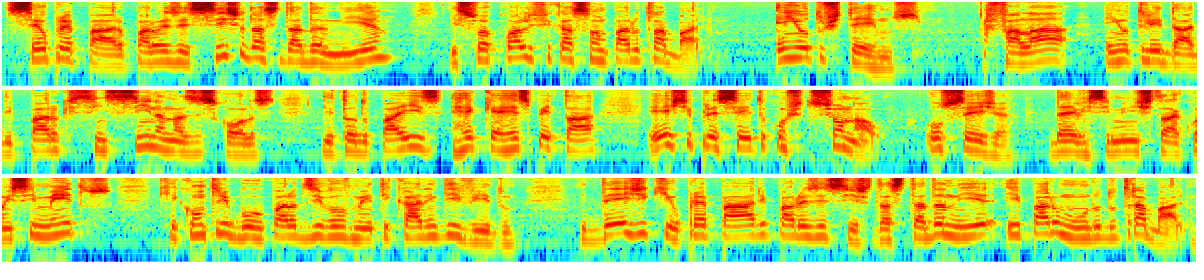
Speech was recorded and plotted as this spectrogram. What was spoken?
seu preparo para o exercício da cidadania e sua qualificação para o trabalho. Em outros termos, falar em utilidade para o que se ensina nas escolas de todo o país requer respeitar este preceito constitucional. Ou seja, devem-se ministrar conhecimentos que contribuam para o desenvolvimento de cada indivíduo, desde que o prepare para o exercício da cidadania e para o mundo do trabalho.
